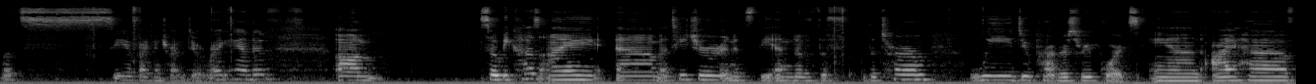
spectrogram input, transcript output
Let's see if I can try to do it right-handed. Um, so because I am a teacher and it's the end of the, the term, we do progress reports and I have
